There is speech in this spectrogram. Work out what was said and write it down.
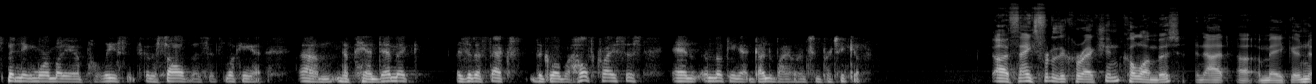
spending more money on police that's going to solve this. It's looking at um, the pandemic as it affects the global health crisis and, looking at gun violence in particular. Uh, thanks for the correction, Columbus, not uh, Macon.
